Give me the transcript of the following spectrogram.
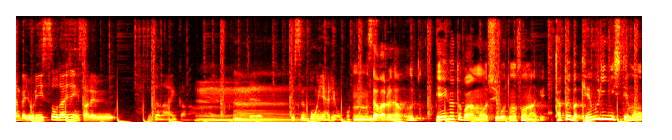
なんかより一層大事にされるんじゃないかな。うん。うんって薄ぼんやり思ってうん、ます。だからなう映画とかも仕事もそうなんだけど例えば煙にしても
